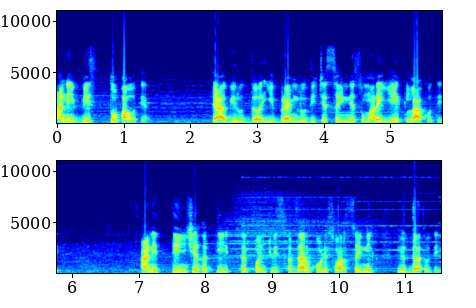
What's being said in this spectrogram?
आणि वीस तोफा होत्या. त्याविरुद्ध इब्राहिम लोधीचे सैन्य सुमारे एक लाख होते. आणि तीनशे हत्ती तर पंचवीस हजार घोडेस्वार सैनिक युद्धात होते.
